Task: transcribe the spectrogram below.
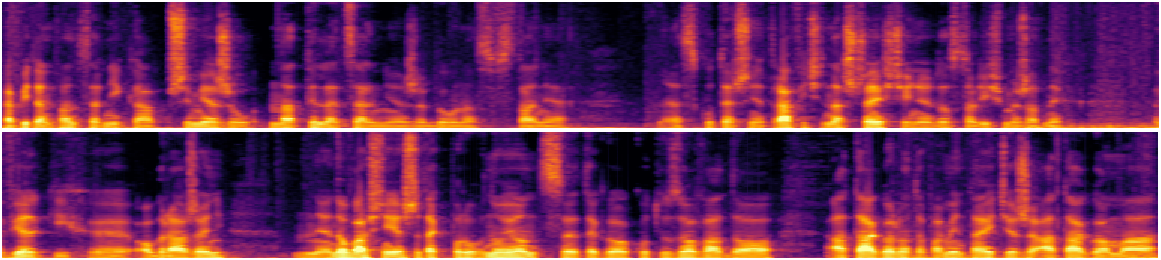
Kapitan pancernika przymierzył na tyle celnie, że był nas w stanie e, skutecznie trafić. Na szczęście nie dostaliśmy żadnych wielkich obrażeń. No właśnie, jeszcze tak porównując tego Kutuzowa do Atago, no to pamiętajcie, że Atago ma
